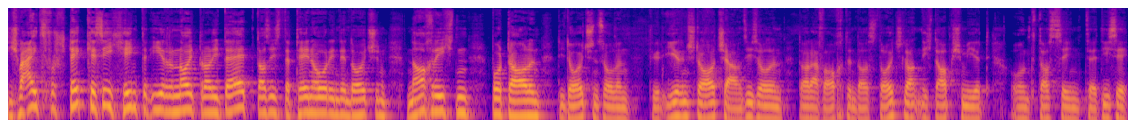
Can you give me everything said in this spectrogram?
Die Schweiz verstecke sich hinter ihrer Neutralität. Das ist der Tenor in den deutschen Nachrichtenportalen. Die Deutschen sollen für ihren Staat schauen. Sie sollen darauf achten, dass Deutschland nicht abschmiert. Und das sind äh, diese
